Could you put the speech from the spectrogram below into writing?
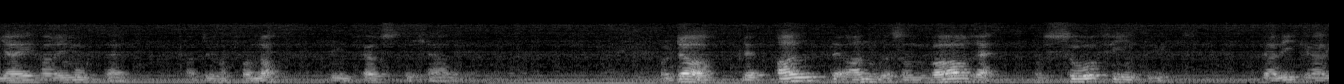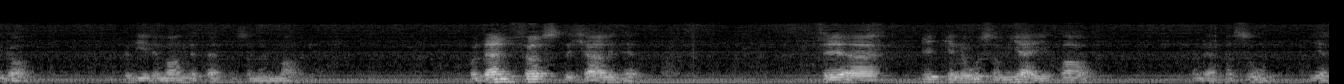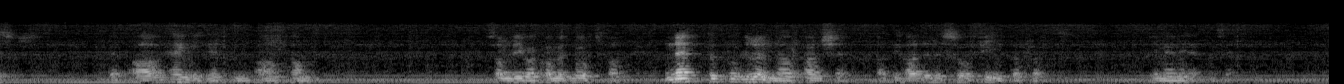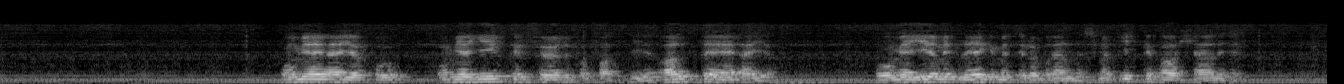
Jeg har imot deg at du har forlatt din første kjærlighet. Og da ble alt det andre som var rett og så fint ut, det allikevel galt, fordi det manglet dette som en mage. Og den første kjærlighet, det er ikke noe som jeg har, men det er personen Jesus. Det er avhengigheten av ham som de var kommet bort fra, nettopp på grunn av kanskje at de hadde det så fint og flott i menigheten sin. Om jeg, eier på, om jeg gir til føde for fattige alt det jeg eier, og om jeg gir mitt legeme til å brennes, men ikke har kjærlighet,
